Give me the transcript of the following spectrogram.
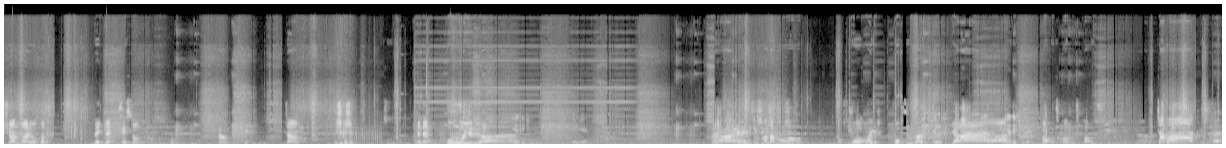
Şu an var ya o kadar. Bekle. Sesli ol. Tamam gitti. Tamam. Işık ışık. Neden? Oo hayır ya. Yedik mi? Yemeyelim. Hayır. Adam ol. Çok hayır. Fox'un var. Evet. Ya. Aa, yedik mi? Puppet puppet puppet yedik ya. Çabuk! Işık.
